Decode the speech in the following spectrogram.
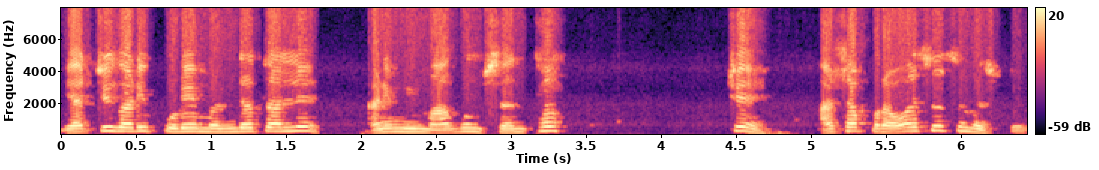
याची गाडी पुढे मंद चालले आणि मी मागून संथ चे असा प्रवासच नसतो.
